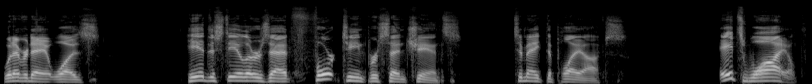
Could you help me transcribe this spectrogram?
whatever day it was. He had the Steelers at 14% chance to make the playoffs. It's wild.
